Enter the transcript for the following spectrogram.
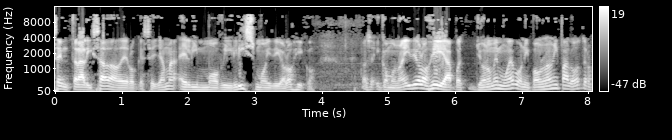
centralizada de lo que se llama el inmovilismo ideológico. y como no hay ideología, pues yo no me muevo ni para un lado ni para el otro.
